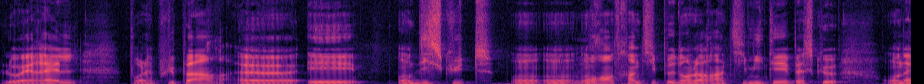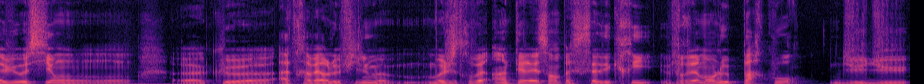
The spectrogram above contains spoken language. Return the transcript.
l'ORL, pour la plupart, euh, et on discute, on, on- Mhm. on rentre un petit peu dans leur intimité, parce que on a vu aussi on, euh, que euh, à travers le film, moi j'ai trouvé intéressant parce que ça décrit vraiment le parcours du, du,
